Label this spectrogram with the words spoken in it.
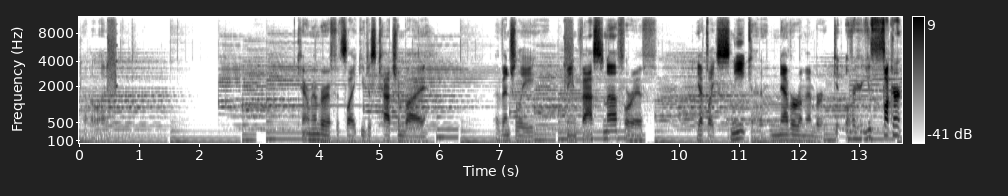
Gotta like... I can't remember if it's like you just catch him by eventually being fast enough, or if you have to like sneak. I never remember. Get over here, you fucker!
